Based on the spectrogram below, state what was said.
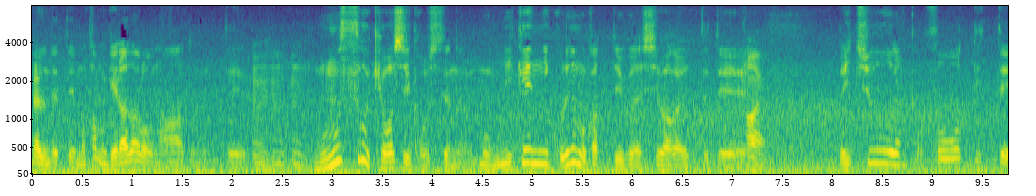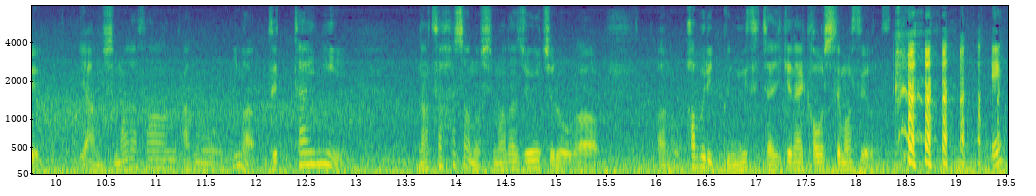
か読んでてもう多分ゲラだろうなと思ってうんうんものすごい険しい顔してんのよ。もう眉間にこれでもかっていうぐらいシワが寄ってて、うんはい。で一応なんかそうって言って「いやあの島田さんあの今絶対に夏葉社の島田純一郎があのパブリックに見せちゃいけない顔してますよ」っつって「え？っ?」て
